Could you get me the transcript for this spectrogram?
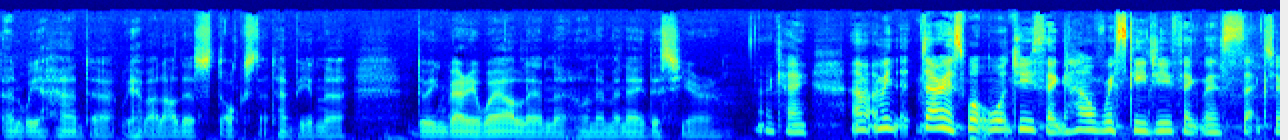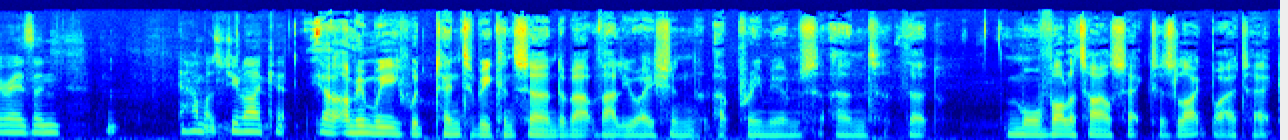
and we had uh, we have had other stocks that have been uh, doing very well in uh, on M&A this year. Okay. Um, I mean, Darius, what what do you think? How risky do you think this sector is, and how much do you like it? Yeah, I mean, we would tend to be concerned about valuation at premiums, and that more volatile sectors like biotech.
